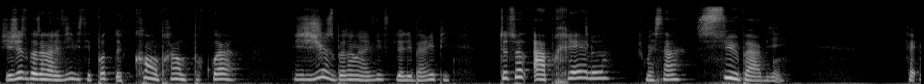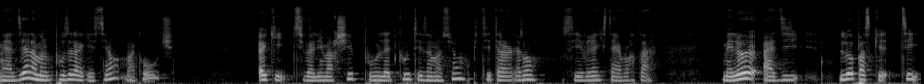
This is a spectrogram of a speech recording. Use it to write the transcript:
j'ai juste besoin de le vivre, c'est pas de comprendre pourquoi. J'ai juste besoin de le vivre puis de libérer. Puis tout de suite après, là, je me sens super bien. Fait que Nadia, elle m'a posé la question, ma coach, OK, tu vas aller marcher pour let go tes émotions, puis tu as raison, c'est vrai que c'est important. Mais là, elle dit, là, parce que, tu sais,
